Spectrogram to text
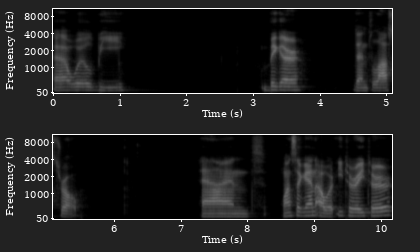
uh, will be bigger than the last row. And once again, our iterator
